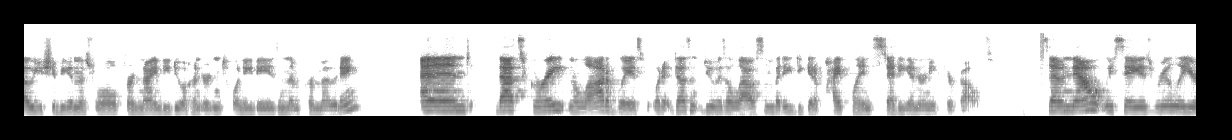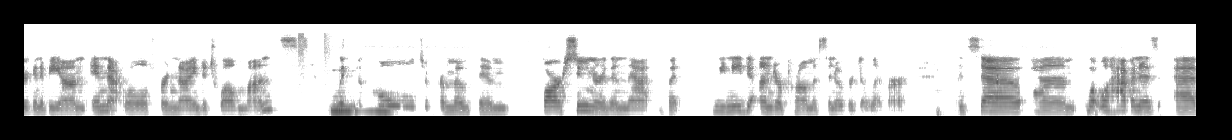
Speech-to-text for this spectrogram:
oh, you should be in this role for 90 to 120 days and then promoting. And that's great in a lot of ways, but what it doesn't do is allow somebody to get a pipeline steady underneath their belt. So now what we say is really you're going to be on in that role for nine to 12 months with mm-hmm. the goal to promote them far sooner than that, but we need to under promise and over deliver. And so um, what will happen is a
